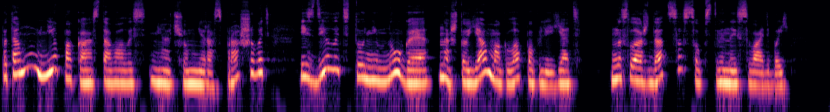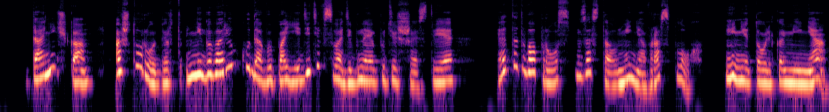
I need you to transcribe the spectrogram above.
Потому мне пока оставалось ни о чем не расспрашивать и сделать то немногое, на что я могла повлиять. Наслаждаться собственной свадьбой. «Танечка, а что Роберт не говорил, куда вы поедете в свадебное путешествие?» Этот вопрос застал меня врасплох. И не только меня.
